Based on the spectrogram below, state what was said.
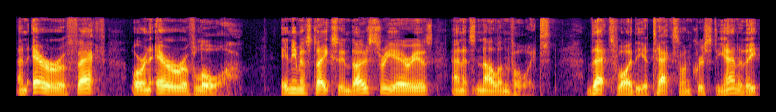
an error of fact, or an error of law. Any mistakes in those three areas, and it's null and void. That's why the attacks on Christianity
